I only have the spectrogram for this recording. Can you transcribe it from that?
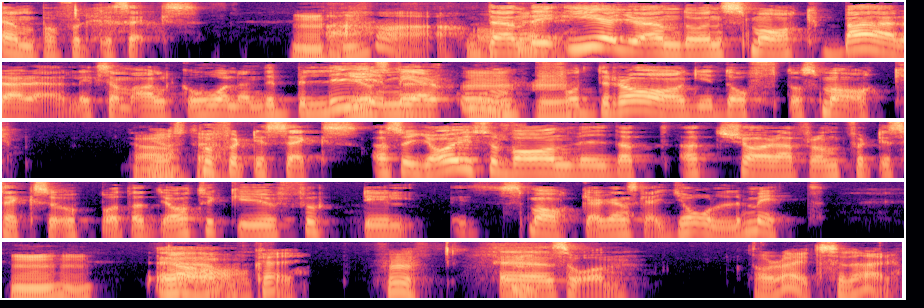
än på 46. Aha, Den, okej. det är ju ändå en smakbärare, liksom alkoholen. Det blir det. mer Mm, omf och drag i doft och smak Ja. På 46. Alltså jag är ju så van vid att, att köra från 46 och uppåt att jag tycker ju 40 smakar ganska jolmigt. Mhm. Ja, okej. Eh, så. All right, så där.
